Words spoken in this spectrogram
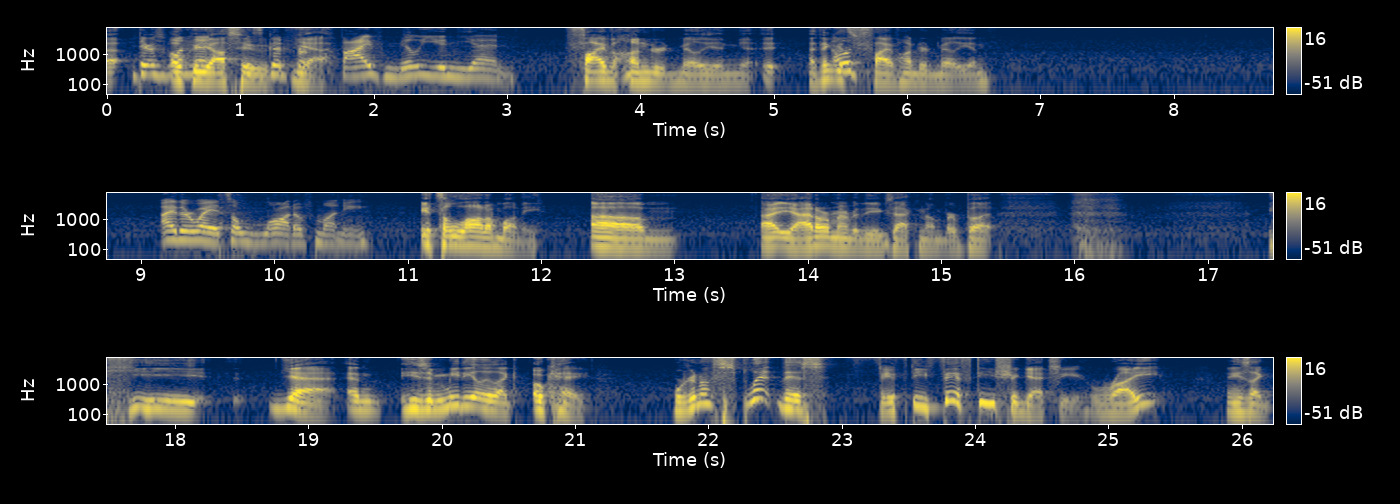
uh, There's one that Okuyasu, is good for yeah. 5 million yen. Five hundred million. It, I think Oh, it's it's- five hundred million. Either way, it's a lot of money. It's a lot of money. Um, I, yeah, I don't remember the exact number, but he, yeah, and he's immediately like, okay, we're gonna split this 50-50, Shigechi, right? And he's like,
